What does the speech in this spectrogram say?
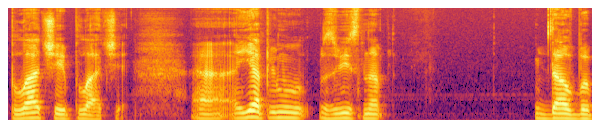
плаче і плаче. Е, Я б йому, звісно, дав би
